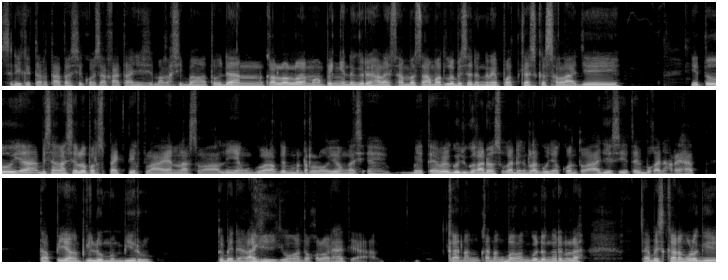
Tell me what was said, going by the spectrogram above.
sedikit tertata sih kosakatanya sih. Makasih banget tuh. Dan kalau lo emang pengen dengerin hal yang sama-sama lo bisa dengerin podcast Kesel Aja. Itu ya bisa ngasih lo perspektif lain lah soalnya yang gue lakuin bener loyo nggak sih. Eh, BTW gue juga kadang suka denger lagunya Kunto Aji sih, tapi bukan Rehat. Tapi yang Pilu Membiru. Itu beda lagi. Gue nggak tahu kalau Rehat ya kadang-kadang banget gue dengerin lah. Tapi sekarang gue lagi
